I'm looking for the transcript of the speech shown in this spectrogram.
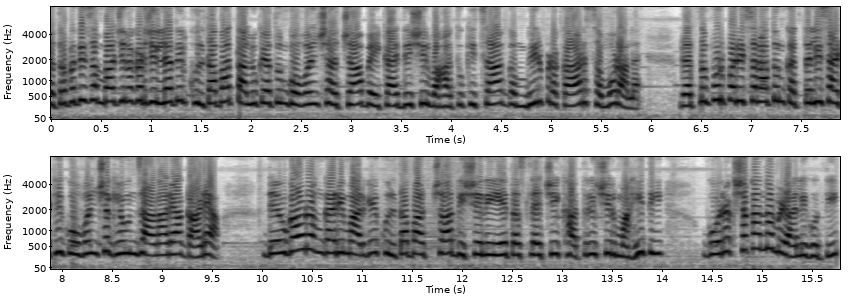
छत्रपती संभाजीनगर जिल्ह्यातील खुलताबाद तालुक्यातून गोवंशाच्या बेकायदेशीर वाहतुकीचा गंभीर प्रकार समोर आलाय. रत्नपूर परिसरातून कत्तलीसाठी गोवंश घेऊन जाणाऱ्या गाड्या देवगाव रंगारी मार्गे खुलताबादच्या दिशेने येत असल्याची खात्रीशीर माहिती गोरक्षकांना मिळाली होती.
